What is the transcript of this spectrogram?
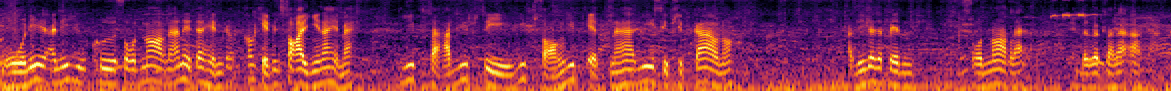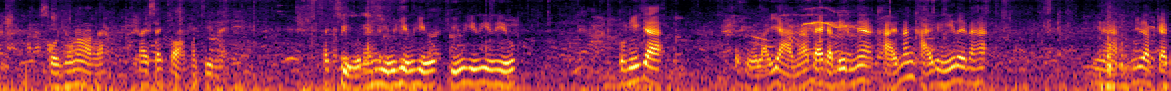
อ้โหนี่อันนี้อยู่คือโซนนอกนะเนี่ยจะเห็นเขาเขียนเป็นซอยอย่างนี้นะเห็นไหมยี่สิบสามยี่สิบสี่ยี่สิบสองยี่สิบเอ็ดนะฮะยี่สิบสิบเก้าเนาะอันนี้ก็จะเป็นโซนนอกแล้วเดินมาแล้วอะโซนข้างนอกแล้วได้ไส้กรอกมากินเลยถ้าหิวนะหิวหิวหิวหิวหิวหิวหิวตรงนี้จะโอ้โหหลายอย่างนะแบกกับดินเนี่ยขายนั่งขายอย่างนี้เลยนะฮะนี่นะฮะเลือกกัน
